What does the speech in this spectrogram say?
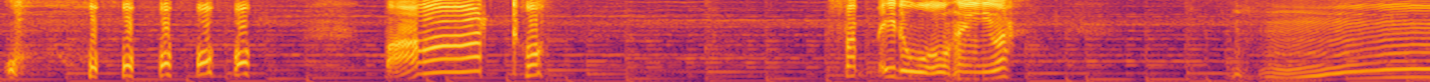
โอ้โหปาดโถ สัตว์ไอ้โดเอาให้วะอื้อหือ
